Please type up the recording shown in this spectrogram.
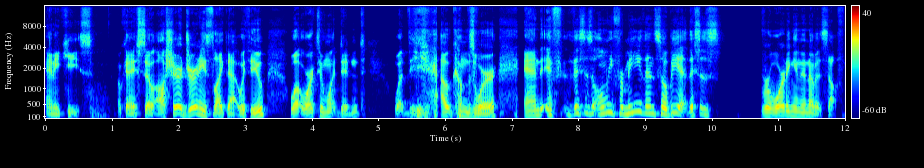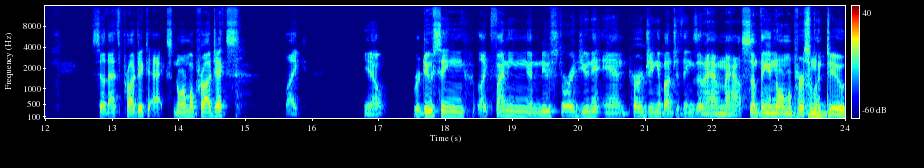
any keys. Okay, so I'll share journeys like that with you, what worked and what didn't, what the outcomes were. And if this is only for me, then so be it. This is rewarding in and of itself. So that's project X. Normal projects like, you know, reducing, like finding a new storage unit and purging a bunch of things that I have in my house, something a normal person would do,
